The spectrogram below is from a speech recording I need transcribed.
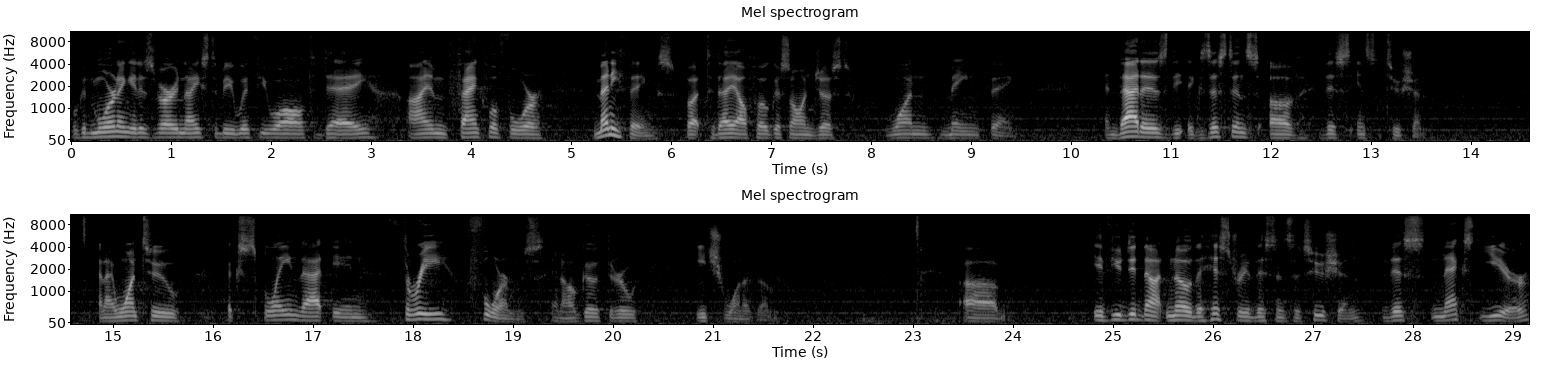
Well, good morning. It is very nice to be with you all today. I am thankful for many things, but today I'll focus on just one main thing, and that is the existence of this institution. And I want to explain that in three forms, and I'll go through each one of them. Uh, if you did not know the history of this institution, this next year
